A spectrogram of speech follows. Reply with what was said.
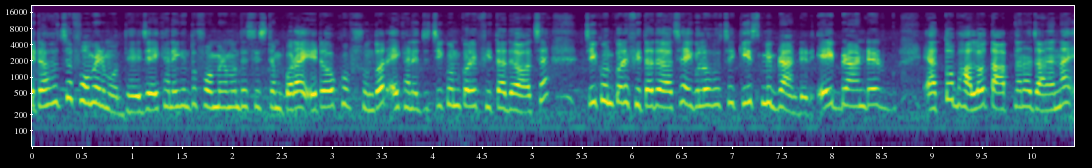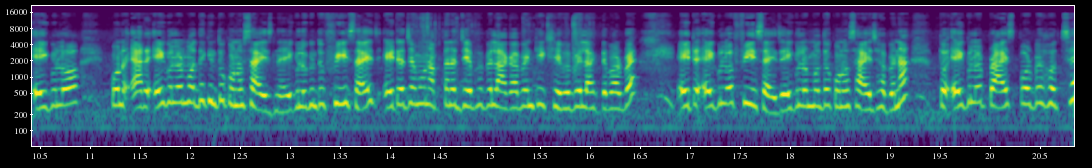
এটা হচ্ছে ফোমের মধ্যে। যে এখানে কিন্তু ফোমের মধ্যে সিস্টেম করা, এটাও খুব সুন্দর। এখানে যে চিকন করে ফিতা দেওয়া আছে, চিকন করে ফিতা দেওয়া আছে, এগুলো হচ্ছে কিসমি ব্র্যান্ডের। এই ব্র্যান্ডের এত ভালো তা আপনারা জানেন না, এইগুলো কোনো আর এইগুলোর মধ্যে কিন্তু কোনো সাইজ নেই, এগুলো কিন্তু ফ্রি সাইজ এটা যেমন আপনারা যেভাবে লাগাবেন ঠিক সেভাবে লাগতে পারবে। এইটা এগুলো ফ্রি সাইজ এইগুলোর মধ্যে কোনো সাইজ হবে না। তো এইগুলোর প্রাইস পড়বে হচ্ছে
